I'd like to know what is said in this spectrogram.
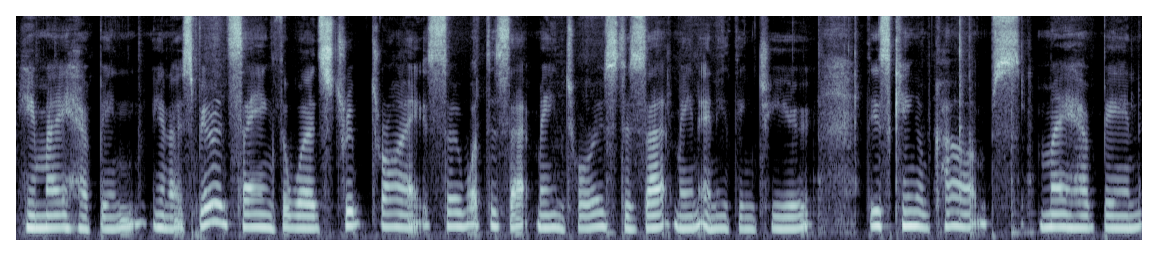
He may have been, you know, spirit saying the word strip dry. So, what does that mean, Taurus? Does that mean anything to you? This King of Cups may have been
